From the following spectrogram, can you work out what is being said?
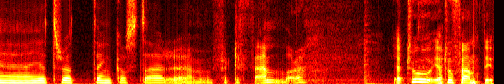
Eh, Jag tror att den kostar eh, 45 bara. Jag tror, jag tror 50.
